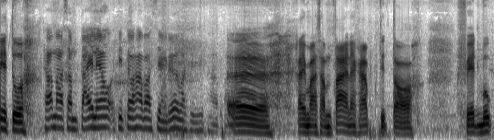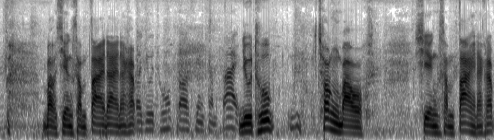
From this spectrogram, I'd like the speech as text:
นี่ตัว ถ้ามาสัมไตแล้ว ติดต่อหาบาเสียงเด้อว่าสิพาไปเออ ใครมาซำใต้นะครับ ติดต่อ Facebook เบาเชียงซำใต้ได้นะครับ ก็ YouTube ก็เสียงสัมใต้ YouTube ช่องเบา เชียงซำใต้นะครับ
